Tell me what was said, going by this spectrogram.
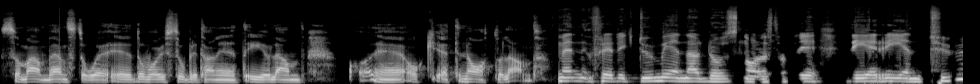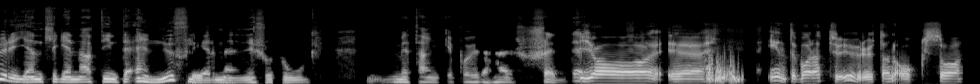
som används då, eh, då var ju Storbritannien ett EU-land och ett NATO-land. Men Fredrik, du menar då snarast att det, det är ren tur egentligen att inte ännu fler människor dog med tanke på hur det här skedde? Ja, eh, inte bara tur utan också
